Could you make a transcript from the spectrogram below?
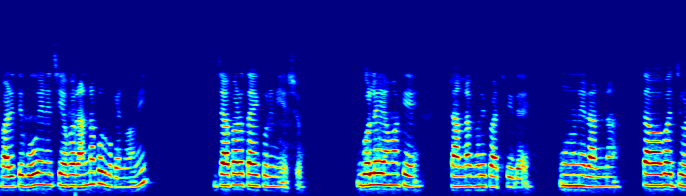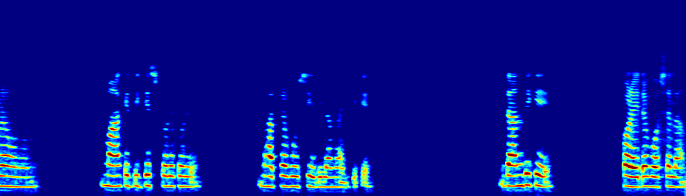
বাড়িতে বউ এনেছি, আবার রান্না করব কেন আমি? যা পারো তাই করে নিয়ে এসো। বলেই আমাকে রান্নাঘরে পাঠিয়ে দেয়। উনুনে রান্না, তাও আবার জোড়া উনুন। মাকে জিজ্ঞেস করে করে ভাতটা বসিয়ে দিলাম একদিকে। ডান দিকে কড়াইটা বসালাম।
